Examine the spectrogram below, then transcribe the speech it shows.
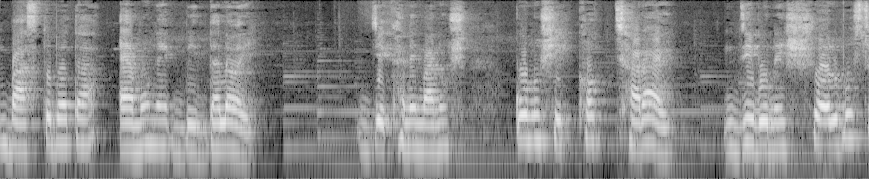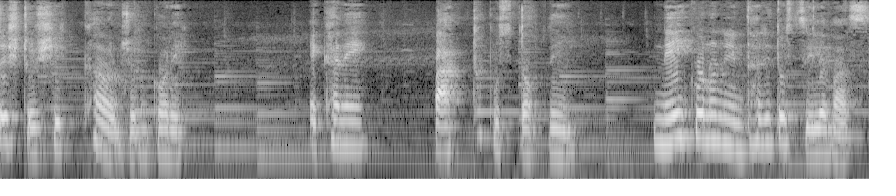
বাস্তবতা এমন এক বিদ্যালয় যেখানে মানুষ কোনো শিক্ষক ছাড়াই জীবনের সর্বশ্রেষ্ঠ শিক্ষা অর্জন করে। এখানে পাঠ্যপুস্তক নেই নেই কোনো নির্ধারিত সিলেবাস।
